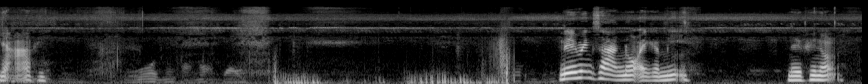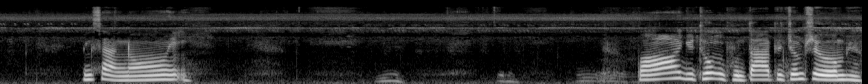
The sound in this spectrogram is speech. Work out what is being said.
หยาพี่โอ้ยมันของนอกใจเน่แมงสางน้อยกับมิเน่พี่น้องแมงสางน้อยปออยู่ทุ่งผุนตาเป็นชมเสริมอยู่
